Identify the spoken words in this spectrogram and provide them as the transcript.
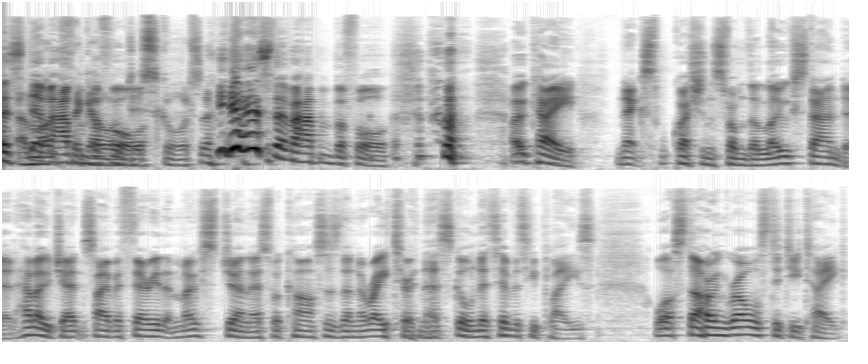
It's a never month happened ago before. on Discord. yeah, it's never happened before. okay, next question's from the low standard. Hello, gents. I have a theory that most journalists were cast as the narrator in their school nativity plays. What starring roles did you take?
